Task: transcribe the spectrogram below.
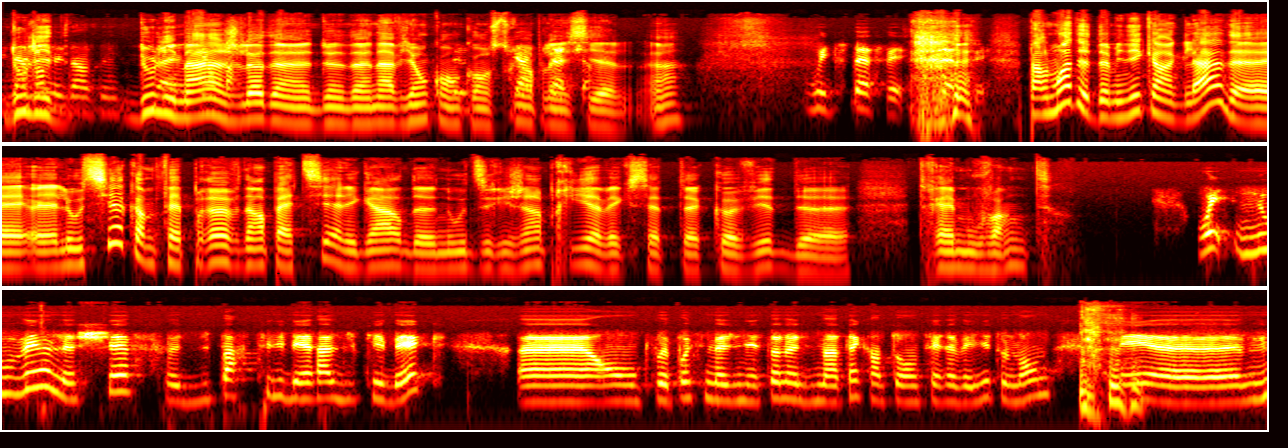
D'où l'image d'un, avion qu'on construit en plein ciel. Hein? Oui, tout à fait. Parle-moi de Dominique Anglade. Elle aussi a comme fait preuve d'empathie à l'égard de nos dirigeants pris avec cette COVID euh, très mouvante. Oui, nouvelle chef du Parti libéral du Québec. Euh, on ne pouvait pas s'imaginer ça lundi matin quand on s'est réveillé tout le monde. Mais euh,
